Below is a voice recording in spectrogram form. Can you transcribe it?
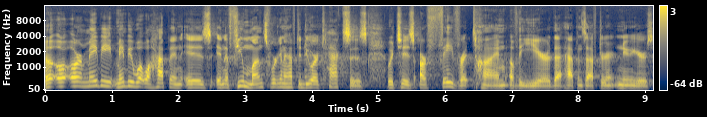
Uh, or, or, maybe, maybe what will happen is in a few months, we're going to have to do our taxes, which is our favorite time of the year that happens after New Year's.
